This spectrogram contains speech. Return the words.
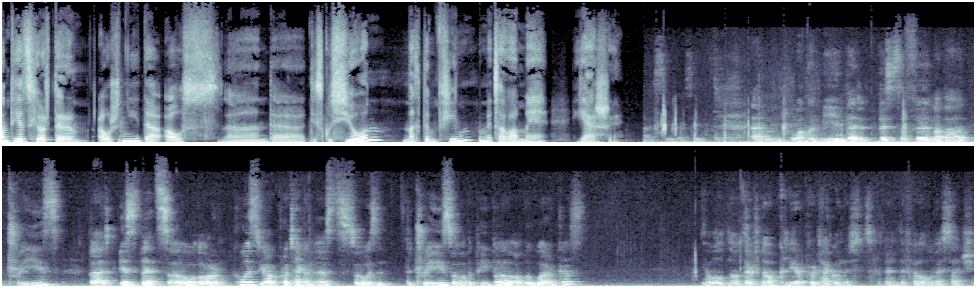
Und jetzt hört er Ausschnitte aus äh, der Diskussion nach dem Film mit Salome Jashi. Um, one could mean that this is a film about trees, but is that so? Or who is your protagonist? So is it the trees or the people or the workers? Yeah, well, no, there's no clear protagonist in the film as such.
